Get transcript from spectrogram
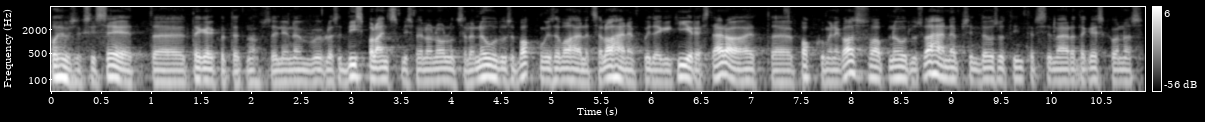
põhjuseks siis see, et äh, tegelikult, et noh, selline võib-olla see disbalanss, mis meil on olnud selle nõudluse pakkumise vahel, et see laheneb kuidagi kiiresti ära, et äh, pakkumine kasvab, nõudlus väheneb siin tõusvate intressimäärade keskkonnas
